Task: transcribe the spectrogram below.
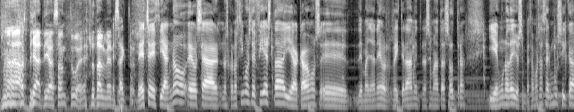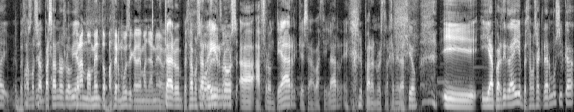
Hostia, tío, son tú, ¿eh? Totalmente. Exacto. De hecho decían, no, eh, o sea, nos conocimos de fiesta y acabamos eh, de mañaneo reiteradamente una semana tras otra. Y en uno de ellos empezamos a hacer música, empezamos Hostia. a pasárnoslo bien. Gran momento para hacer música de mañaneo. ¿eh? Claro, empezamos a reírnos, a, a frontear, que es a vacilar para nuestra generación. Y, y a partir de ahí empezamos a crear música,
